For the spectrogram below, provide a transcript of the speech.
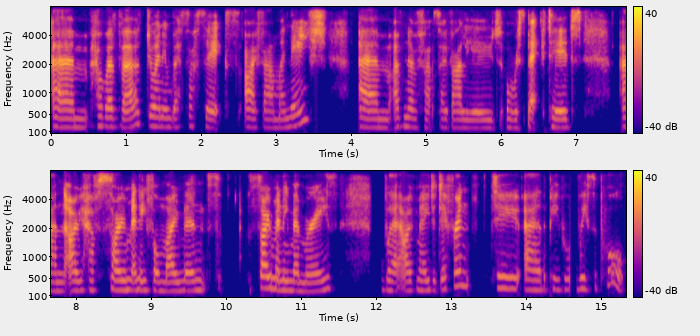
Um, however, joining West Sussex, I found my niche. Um, I've never felt so valued or respected, and I have so many fun moments, so many memories where I've made a difference to uh, the people we support.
